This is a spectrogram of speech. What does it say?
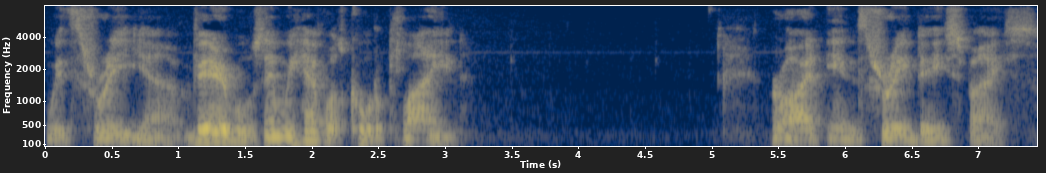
with three uh, variables, then we have what's called a plane right in 3D space.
